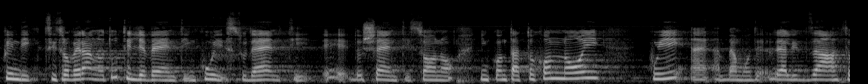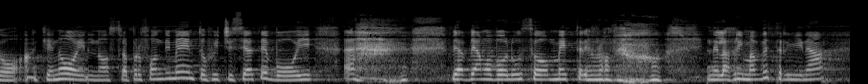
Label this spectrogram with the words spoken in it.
quindi si troveranno tutti gli eventi in cui studenti e docenti sono in contatto con noi. Qui eh, abbiamo de- realizzato anche noi il nostro approfondimento, qui ci siete voi, eh, vi abbiamo voluto mettere proprio nella prima vetrina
